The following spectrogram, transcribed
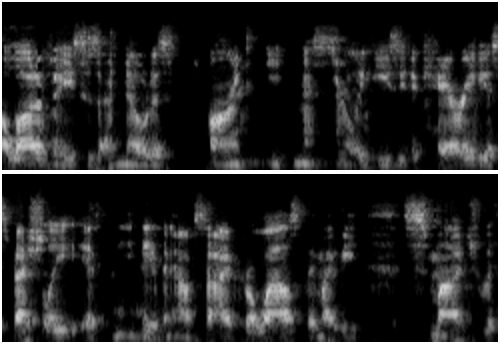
a lot of vases I've noticed aren't necessarily easy to carry, especially if they've been outside for a while, so they might be smudged with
